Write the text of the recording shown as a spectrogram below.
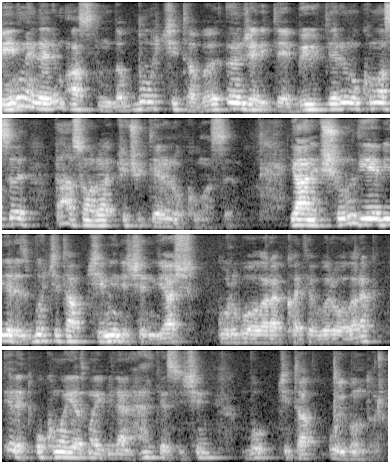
benim önerim aslında bu kitabı öncelikle büyüklerin okuması, daha sonra küçüklerin okuması. Yani şunu diyebiliriz, bu kitap kimin için yaş grubu olarak, kategori olarak, evet okuma yazmayı bilen herkes için bu kitap uygundur.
